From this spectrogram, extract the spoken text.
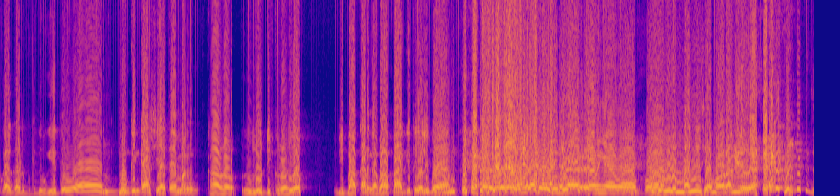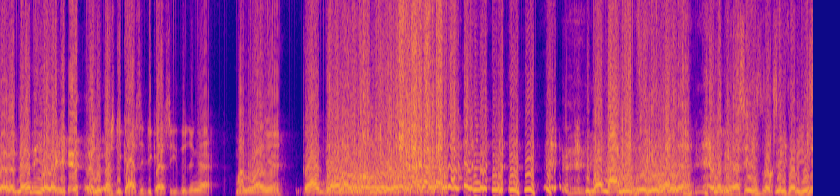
mah kagak begitu begituan. Mungkin khasiatnya emang kalau lu dikeroyok dibakar nggak apa-apa gitu kali bang. Di belakang nggak apa-apa. Itu belum nanya sih sama orangnya ya. Jangan-jangan iya lagi. lu pas dikasih dikasih itunya nggak manualnya? Kagak. Batangan sebenarnya. Nggak dikasih instruction for use.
